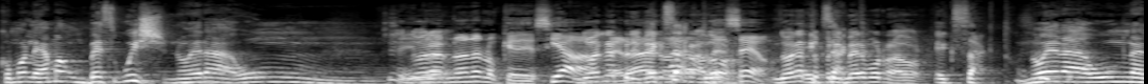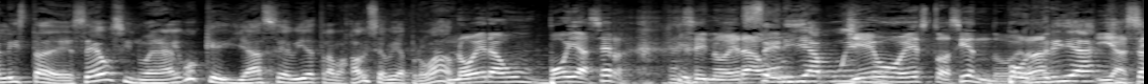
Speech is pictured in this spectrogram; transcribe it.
¿cómo le llaman? Un best wish, no era un... no, era, lo que deseaba. No era el primer borrador. No era tu primer borrador. Exacto. No era una lista de deseos, sino era algo que ya se había trabajado y se había probado. No era un voy a hacer, sino era Sería un llevo esto haciendo. Podría Y así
